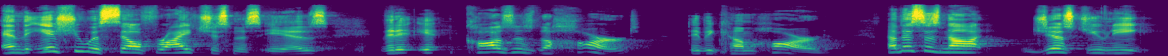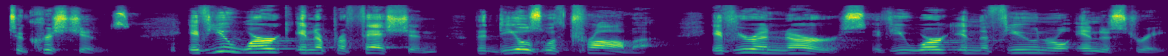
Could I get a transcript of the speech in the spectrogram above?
And the issue with self righteousness is that it, it, causes the heart to become hard. Now, this is not just unique to Christians. If you work in a profession that deals with trauma, if you're a nurse, if you work in the funeral industry,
